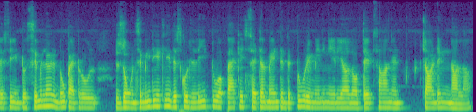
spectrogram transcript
LAC into similar no patrol zones immediately this could lead to a package settlement in the two remaining areas of Depsang and Charding Nala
